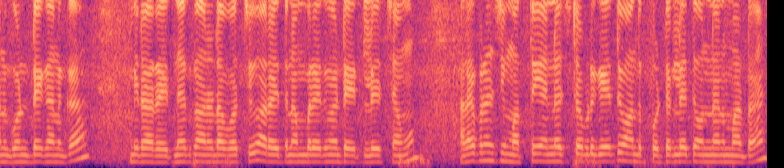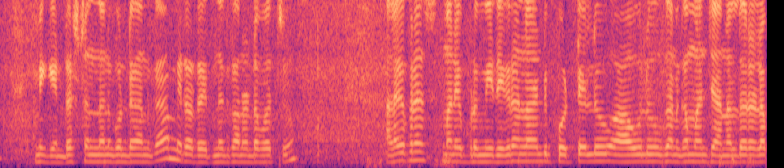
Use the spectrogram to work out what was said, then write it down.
అనుకుంటే కనుక మీరు ఆ రైతుని అయితే కాంటాక్ట్ అవ్వచ్చు ఆ రైతు నెంబర్ అయితే మేము టైటిల్ ఇచ్చాము. అలాగే ఫ్రెండ్స్ ఈ మొత్తం ఎన్ని వచ్చేటప్పటికైతే వంద పొట్టెలు అయితే ఉన్నాయన్నమాట. మీకు ఇంట్రెస్ట్ ఉందనుకుంటే కనుక మీరు ఆ రైతుని అయితే కాంటాక్ట్ అవ్వచ్చు అలాగే ఫ్రెండ్స్ మరి ఇప్పుడు మీ దగ్గర ఉన్నటువంటి పొట్టెలు ఆవులు కనుక మన ఛానల్ ద్వారా ఇలా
